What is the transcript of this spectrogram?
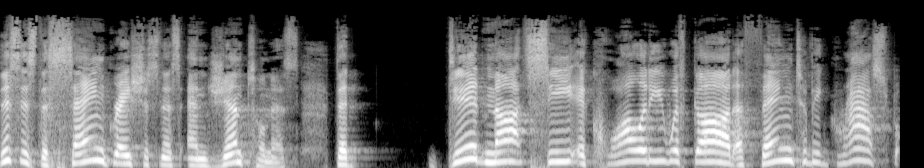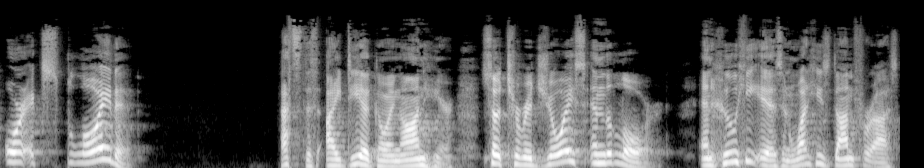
This is the same graciousness and gentleness that did not see equality with God a thing to be grasped or exploited. That's the idea going on here. So to rejoice in the Lord and who He is and what He's done for us,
